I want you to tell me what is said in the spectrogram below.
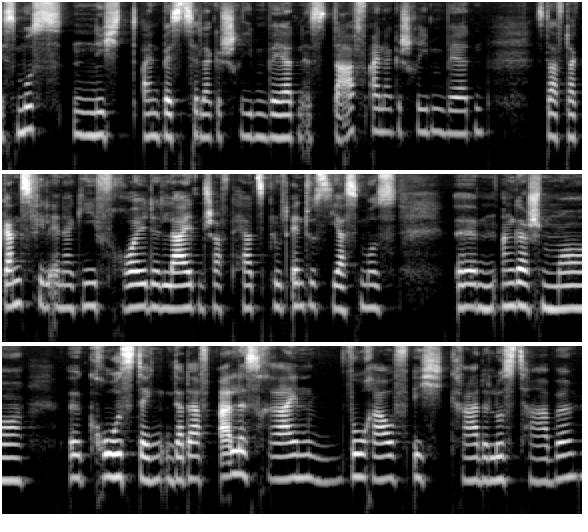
Es muss nicht ein Bestseller geschrieben werden, es darf einer geschrieben werden. Es darf da ganz viel Energie, Freude, Leidenschaft, Herzblut, Enthusiasmus, ähm, Engagement, äh, Großdenken, da darf alles rein, worauf ich gerade Lust habe.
